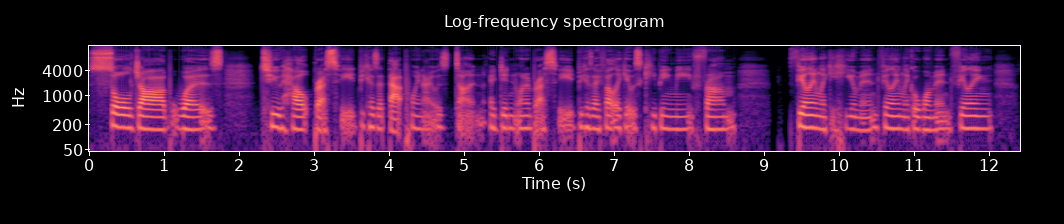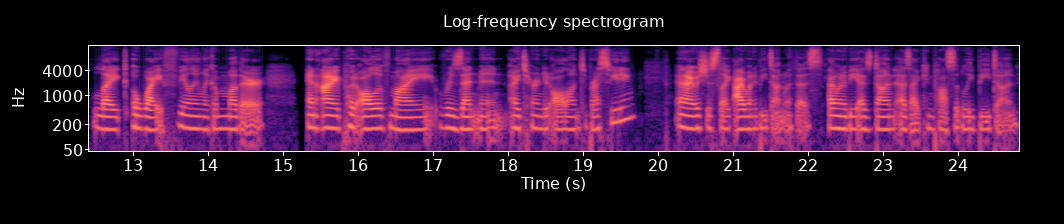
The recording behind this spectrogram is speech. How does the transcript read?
sole job was to help breastfeed because at that point I was done. I didn't want to breastfeed because I felt like it was keeping me from feeling like a human, feeling like a woman, feeling like a wife, feeling like a mother. And I put all of my resentment, I turned it all onto breastfeeding. And I was just like, I want to be done with this. I want to be as done as I can possibly be done.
